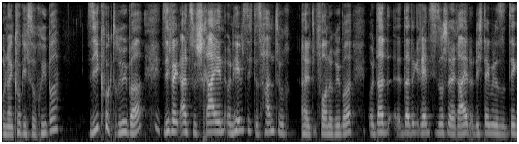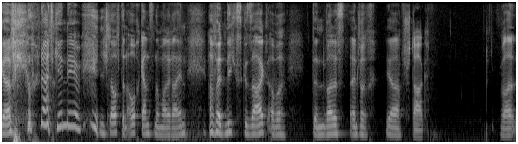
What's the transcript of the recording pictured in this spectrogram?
Und dann gucke ich so rüber. Sie guckt rüber, sie fängt an zu schreien und hebt sich das Handtuch halt vorne rüber. Und dann, dann rennt sie so schnell rein und ich denke mir so, Digga, wie unangenehm. Ich laufe dann auch ganz normal rein, habe halt nichts gesagt, aber dann war das einfach, ja, Stark. war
